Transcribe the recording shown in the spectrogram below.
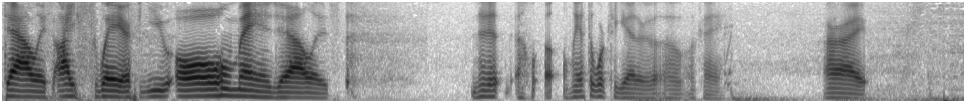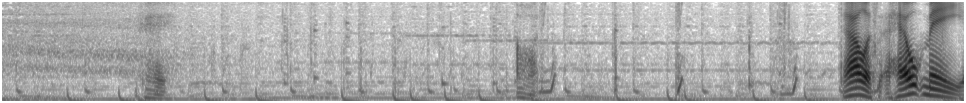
Dallas, I swear, if you... Oh, man, Dallas. No, uh, we have to work together. Oh, okay. Alright. Okay. Oh. Dallas, help me!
